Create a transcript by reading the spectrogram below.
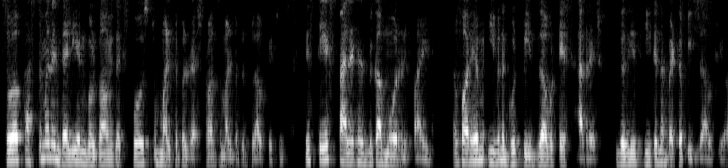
So a customer in Delhi and Gurgaon is exposed to multiple restaurants and multiple cloud kitchens. His taste palate has become more refined. So for him, even a good pizza would taste average because he's eaten a better pizza out here.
